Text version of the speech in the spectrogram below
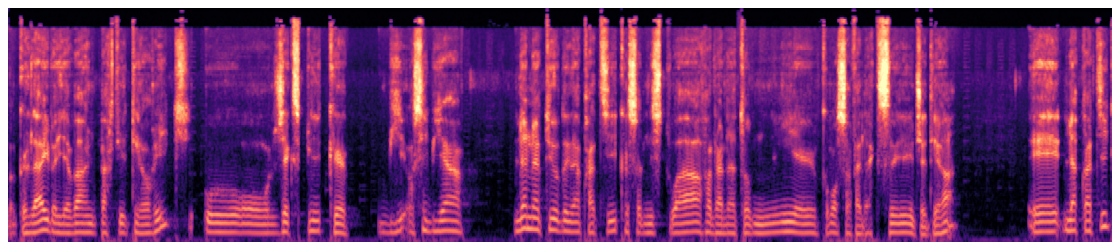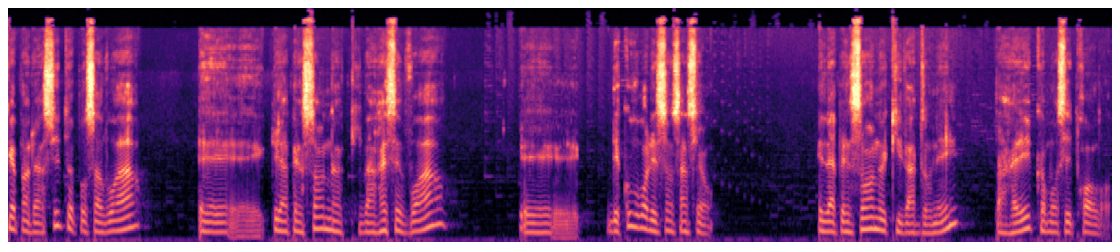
Donc là, il va y avoir une partie théorique où j'explique aussi bien la nature de la pratique, son histoire, l'anatomie, comment ça fait l'accès, etc. Et la pratique par la suite pour savoir euh, que la personne qui va recevoir euh, découvre les sensations. Et la personne qui va donner, pareil, comment s'y prendre.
